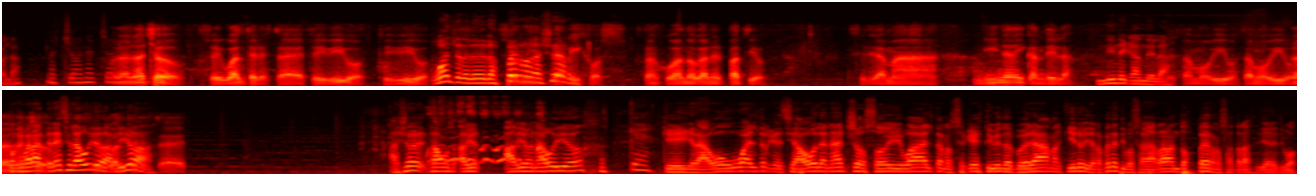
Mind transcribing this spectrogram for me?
Hola. Nacho, Nacho. Hola Nacho, soy Walter, está, estoy vivo, estoy vivo. Walter de los Son perros de mis ayer. perrijos, están jugando acá en el patio. Se llama Nina y Candela. Nine Candela. Estamos vivos, estamos vivos. Hola, Porque, Nacho, pará, ¿tenés el audio de Walter, arriba? está- Ayer estábamos, había, había un audio ¿Qué? que grabó Walter que decía, hola Nacho, soy Walter, no sé qué, estoy viendo el programa, quiero, y de repente tipo se agarraban dos perros atrás, y era, tipo,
